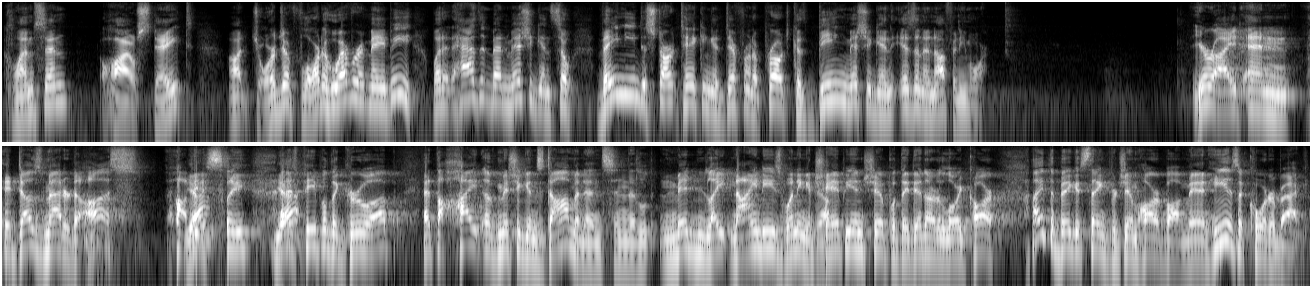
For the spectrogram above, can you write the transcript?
Clemson, Ohio State, uh, Georgia, Florida, whoever it may be, but it hasn't been Michigan. So they need to start taking a different approach because being Michigan isn't enough anymore. You're right, and it does matter to us, obviously, yeah. Yeah. as people that grew up at the height of Michigan's dominance in the mid late 90s, winning a yep. championship, what they did under Lloyd Carr. I think the biggest thing for Jim Harbaugh, man, he is a quarterback.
